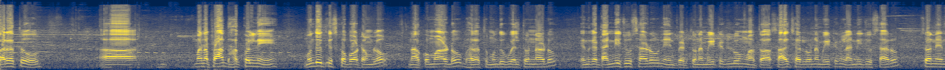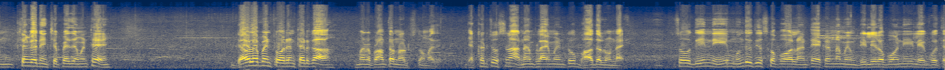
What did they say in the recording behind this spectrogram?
భరత్ మన ప్రాంత హక్కుల్ని ముందుకు తీసుకుపోవటంలో నా కుమారుడు భరత్ ముందుకు వెళ్తున్నాడు. ఎందుకంటే అన్నీ చూశాడు నేను పెడుతున్న మీటింగ్లు మాతో సహచరులు ఉన్న మీటింగ్లు అన్నీ చూశారు. సో నేను ముఖ్యంగా నేను చెప్పేది ఏమంటే డెవలప్మెంట్ ఓరియంటెడ్గా మన ప్రాంతం నడుస్తాం అది. ఎక్కడ చూసినా అన్ఎంప్లాయ్మెంటు బాధలు ఉన్నాయి. సో దీన్ని ముందుకు తీసుకుపోవాలంటే ఎక్కడన్నా మేము ఢిల్లీలో పోని లేకపోతే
